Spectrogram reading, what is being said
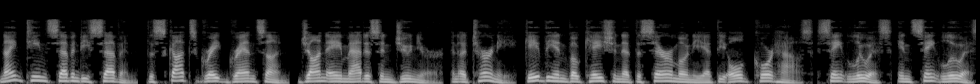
1977, the Scotts' great-grandson, John A. Madison, Jr., an attorney, gave the invocation at the ceremony at the Old Courthouse St. Louis in St. Louis,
